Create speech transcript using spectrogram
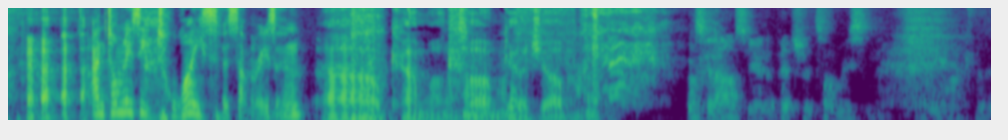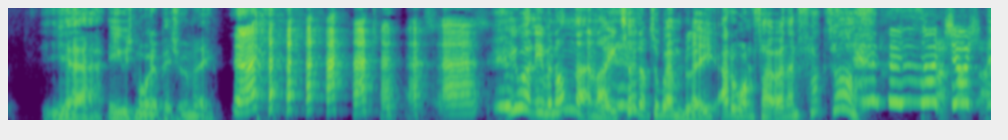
and Tom Lucy twice for some reason. Oh come on, Tom, get a job. I was going to ask you in a picture of Tom recently. when you were working with him. Yeah, he was more in a picture of me. He weren't even on that night. He turned up to Wembley, had a one photo, and then fucked off. This is what Josh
